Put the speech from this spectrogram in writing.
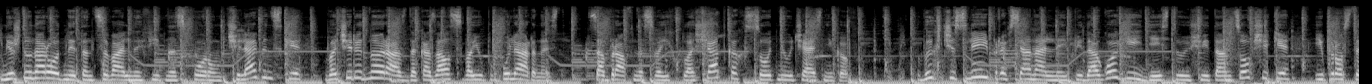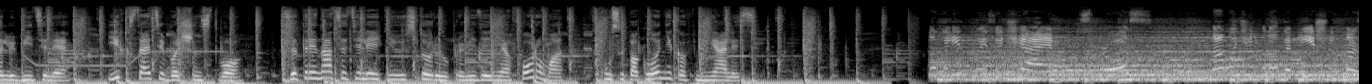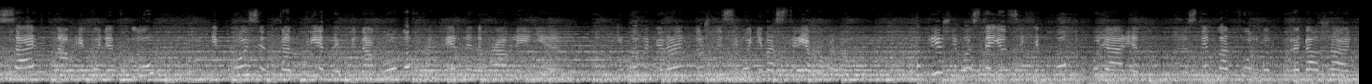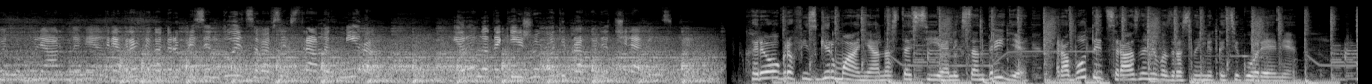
Международный танцевальный фитнес-форум в Челябинске в очередной раз доказал свою популярность, собрав на своих площадках сотни участников. В их числе и профессиональные педагоги, и действующие танцовщики, и просто любители. Их, кстати, большинство. За 13-летнюю историю проведения форума вкусы поклонников менялись. Мы изучаем Хореограф из Германии Анастасия Александриди работает с разными возрастными категориями.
